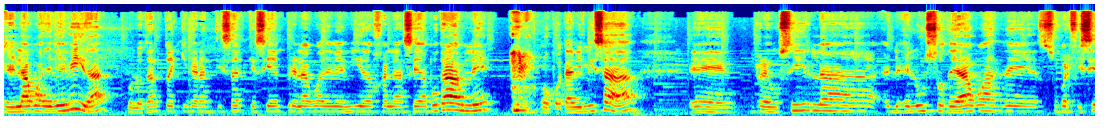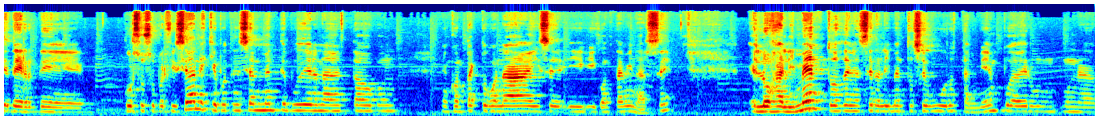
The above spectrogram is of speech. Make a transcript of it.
el agua de bebida, por lo tanto hay que garantizar que siempre el agua de bebida ojalá sea potable o potabilizada, eh, reducir la, el, uso de aguas de, superficie, de, de cursos superficiales que potencialmente pudieran haber estado con, en contacto con aves y, contaminarse. Los alimentos deben ser alimentos seguros, también puede haber una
